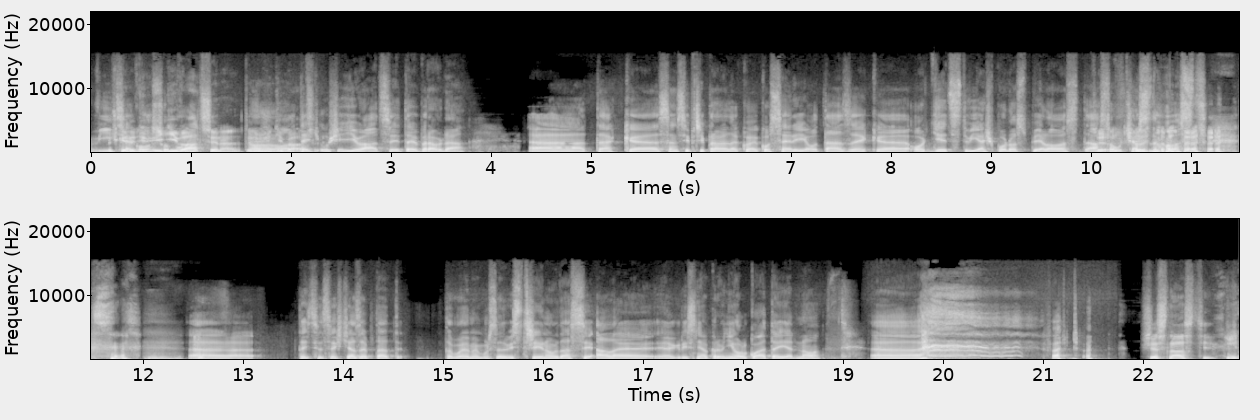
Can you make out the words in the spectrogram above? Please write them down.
víc Počkej, jako osobu. diváci, ne? Teď no, no, diváci. teď už i diváci, to je pravda. Uh, tak uh, jsem si připravil takovou jako sérii otázek uh, od dětství až po dospělost a současnost. uh, teď jsem se chtěl zeptat, to budeme muset vystřihnout asi, ale když jsi měl první holku, a to je jedno. Uh, pardon. 16. uh,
